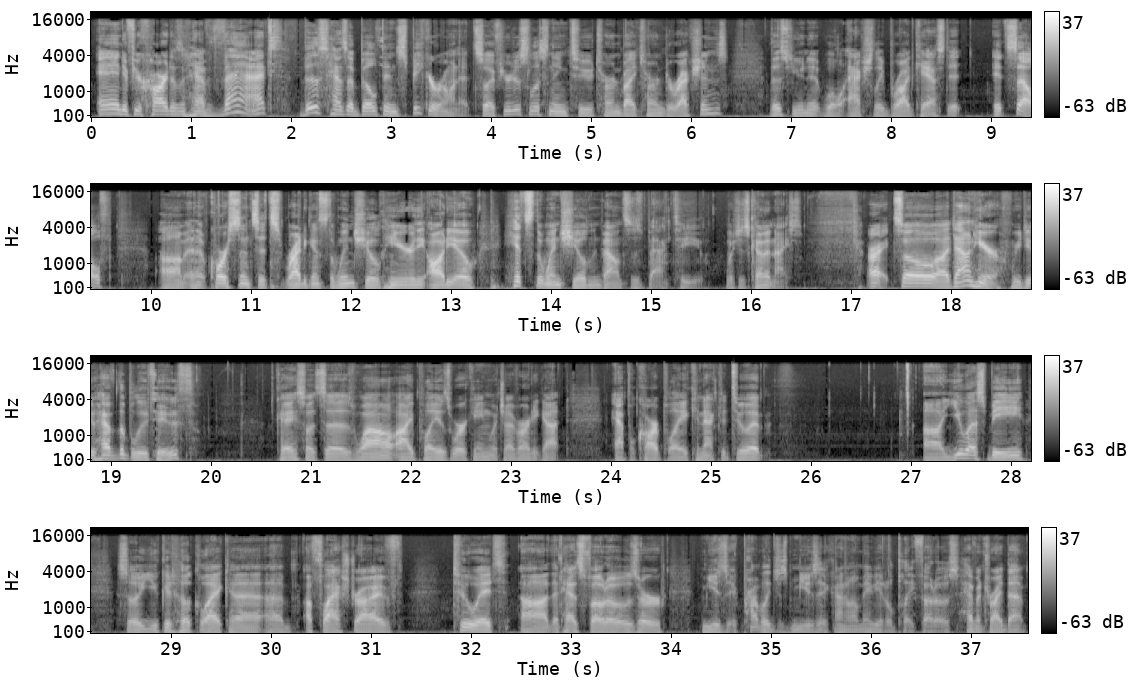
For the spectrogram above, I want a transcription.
And if your car doesn't have that, this has a built-in speaker on it. So if you're just listening to turn-by-turn -turn directions, this unit will actually broadcast it itself. Um, and of course, since it's right against the windshield here, the audio hits the windshield and bounces back to you, which is kind of nice. All right, so uh, down here, we do have the Bluetooth. Okay, so it says while iPlay is working, which I've already got Apple CarPlay connected to it. Uh, USB, so you could hook like a, a, a flash drive to it uh, that has photos or music, probably just music. I don't know, maybe it'll play photos. Haven't tried that.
